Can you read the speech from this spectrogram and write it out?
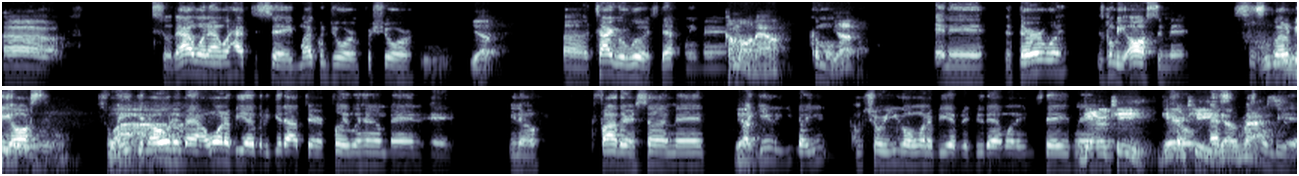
uh, so that one I would have to say Michael Jordan for sure. Yep. Uh, Tiger Woods definitely, man. Come on now. Come on. Yep. And then the third one is gonna be Austin, man. It's gonna be Austin. So wow. when he get older, man, I want to be able to get out there and play with him, man. And you know, father and son, man. Yep. Like you, you know, you. I'm sure you're gonna want to be able to do that one of these days, man. Guaranteed, guaranteed. So that's, that's gonna be a,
